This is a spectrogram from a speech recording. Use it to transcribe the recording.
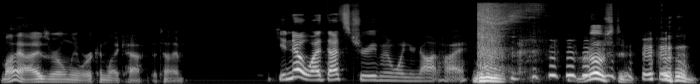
My eyes are only working like half the time. You know what? That's true even when you're not high. Roasted. Boom.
